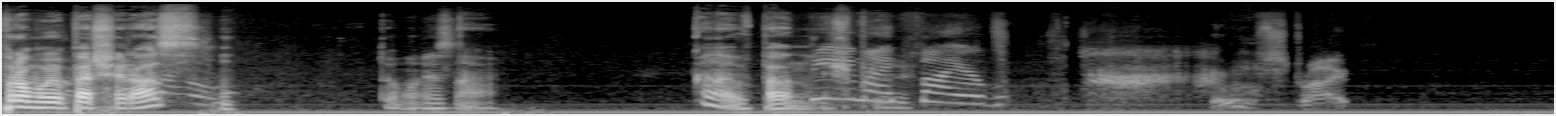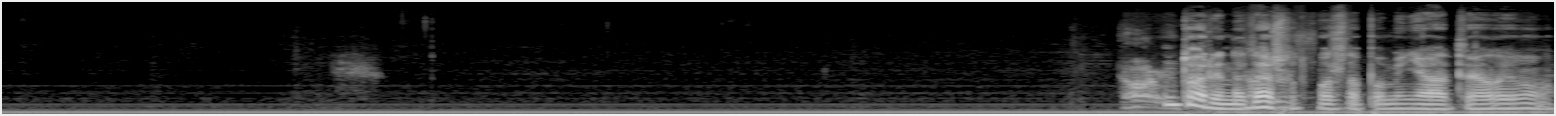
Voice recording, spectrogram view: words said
Пробую перший раз, тому не знаю. Але впевнений, що пройдуть. Ну, Торіна теж тут можна поміняти, але ну.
